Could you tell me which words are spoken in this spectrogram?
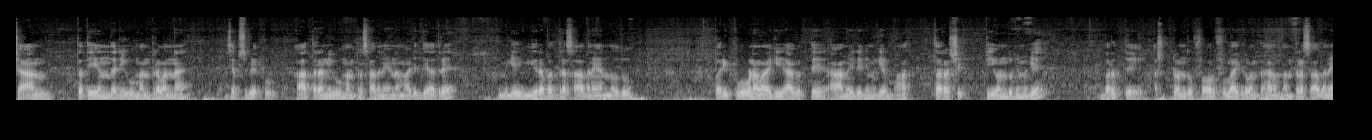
ಶಾಂತತೆಯಿಂದ ನೀವು ಮಂತ್ರವನ್ನು ಜಪಿಸಬೇಕು. ಆ ಥರ ನೀವು ಮಂತ್ರ ಸಾಧನೆಯನ್ನು ಮಾಡಿದ್ದೇ ಆದರೆ ನಿಮಗೆ ವೀರಭದ್ರ ಸಾಧನೆ ಅನ್ನೋದು ಪರಿಪೂರ್ಣವಾಗಿ ಆಗುತ್ತೆ. ಆಮೇಲೆ ನಿಮಗೆ ಮಹತ್ತರ ಶಕ್ತಿಯೊಂದು ನಿಮಗೆ ಬರುತ್ತೆ. ಅಷ್ಟೊಂದು ಪವರ್ಫುಲ್ ಆಗಿರುವಂತಹ ಮಂತ್ರ ಸಾಧನೆ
